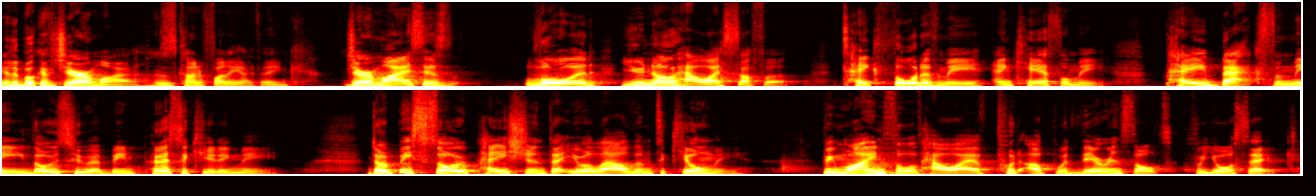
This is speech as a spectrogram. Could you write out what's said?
In the book of Jeremiah, this is kind of funny, I think. Jeremiah says, Lord, you know how I suffer. Take thought of me and care for me. Pay back for me those who have been persecuting me. Don't be so patient that you allow them to kill me. Be mindful of how I have put up with their insults for your sake.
